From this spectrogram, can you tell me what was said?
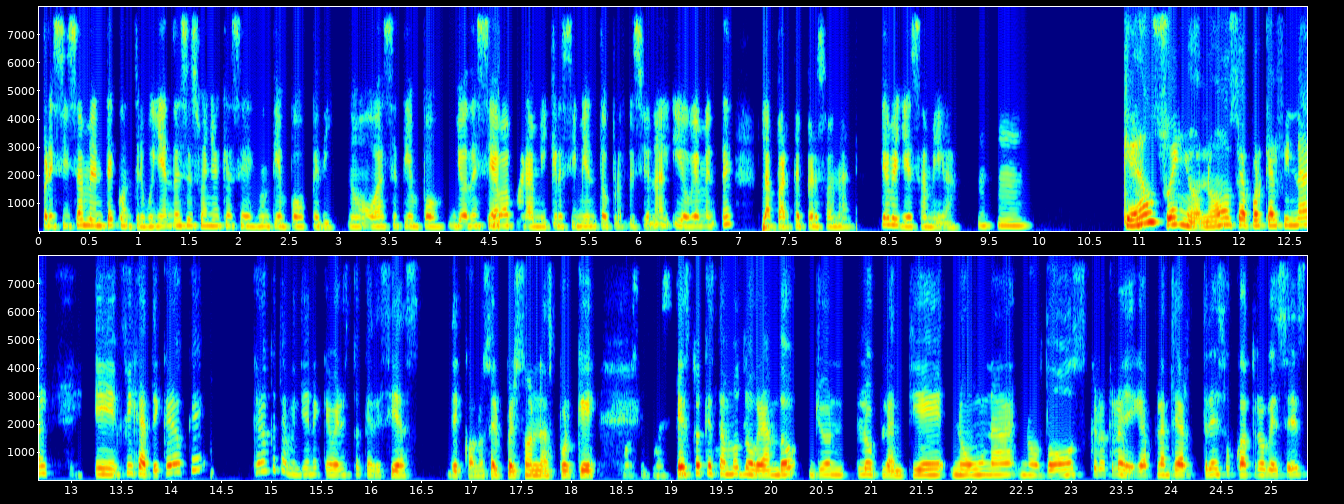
precisamente contribuyendo a ese sueño que hace un tiempo pedí, ¿no? O hace tiempo yo deseaba para mi crecimiento profesional y obviamente la parte personal. Qué belleza, amiga. Que era un sueño, ¿no? O sea, porque al final, eh, fíjate, creo que, creo que también tiene que ver esto que decías de conocer personas, porque esto que estamos logrando, yo lo planteé no una, no dos, creo que lo llegué a plantear tres o cuatro veces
